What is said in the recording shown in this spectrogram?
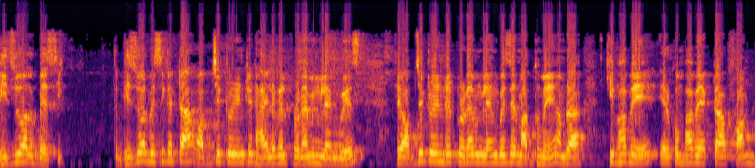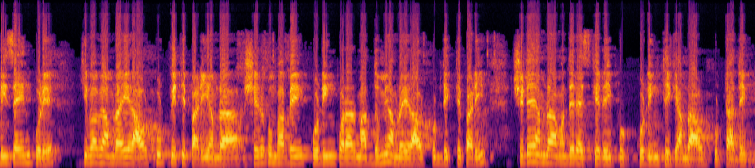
ভিজুয়াল বেসিক তো ভিজুয়াল বেসিক একটা object oriented high level programming language সেই অবজেক্ট ওরিয়েন্টেড প্রোগ্রামিং ল্যাঙ্গুয়েজের মাধ্যমে আমরা কীভাবে এরকম ভাবে একটা ফর্ম ডিজাইন করে কীভাবে আমরা এর আউটপুট পেতে পারি, আমরা সেরকম ভাবে কোডিং করার মাধ্যমে আমরা এর আউটপুট দেখতে পারি, সেটাই আমরা আমাদের আজকের এই কোডিং থেকে আমরা আউটপুটটা দেখব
